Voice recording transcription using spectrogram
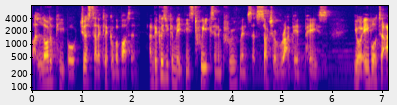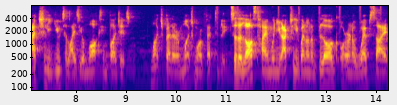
a lot of people just at a click of a button. And because you can make these tweaks and improvements at such a rapid pace, you're able to actually utilize your marketing budgets much better and much more effectively. So, the last time when you actually went on a blog or on a website,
